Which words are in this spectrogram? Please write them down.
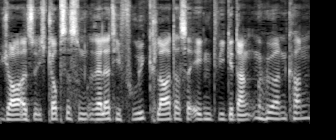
ja, also ich glaube, es ist schon relativ früh klar, dass er irgendwie Gedanken hören kann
